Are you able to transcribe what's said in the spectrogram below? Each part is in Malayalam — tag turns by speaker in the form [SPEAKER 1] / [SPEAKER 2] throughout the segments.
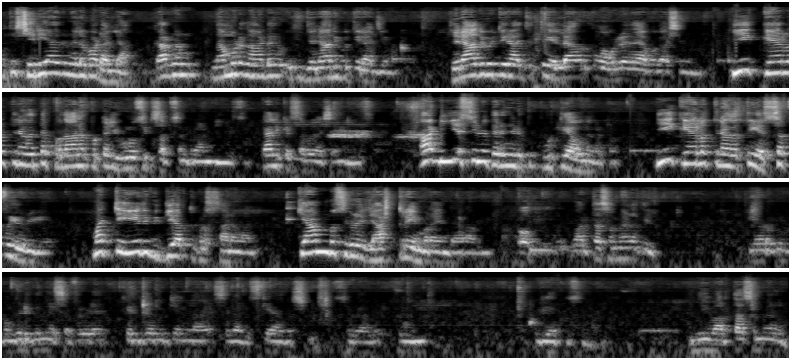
[SPEAKER 1] അത് ശരിയായ ഒരു നിലപാടല്ല. കാരണം നമ്മുടെ നാട് ഒരു ജനാധിപത്യ രാജ്യമാണ്. ജനാധിപത്യ രാജ്യത്ത് എല്ലാവർക്കും അവരുടേതായ അവകാശമുണ്ട് ഈ കേരളത്തിനകത്തെ പ്രധാനപ്പെട്ട യൂണിവേഴ്സിറ്റി സബ് സെന്ററാണ് ഡി എസ് കാലിക്കറ്റ് സർവകലാശാല ഡി എസ് ആ ഡി എസിന്റെ തെരഞ്ഞെടുപ്പ് പൂർത്തിയാവുന്ന ഘട്ടം. ഈ കേരളത്തിനകത്ത് എസ് എഫ് ഐ ഒഴികെ മറ്റേത് വിദ്യാർത്ഥി പ്രസ്ഥാനമാണ്. ക്യാമ്പസുകളിൽ രാഷ്ട്രീയം പറയാൻ തയ്യാറാവുന്നത് വാർത്താ സമ്മേളനത്തിൽ ഇതോടൊപ്പം പങ്കെടുക്കുന്ന എസ് എഫ് ഐയുടെ കേന്ദ്ര കമ്മിറ്റി അംഗങ്ങളായ എസ് കെ ആദർശം സഖാവ് കുര്യാക്കോസുമാണ് ഇന്ന് ഈ വാർത്താ സമ്മേളനം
